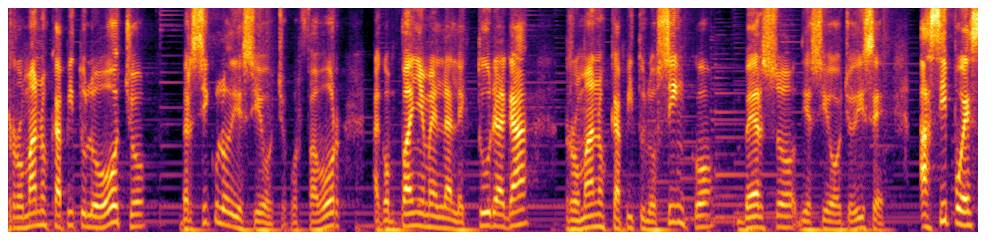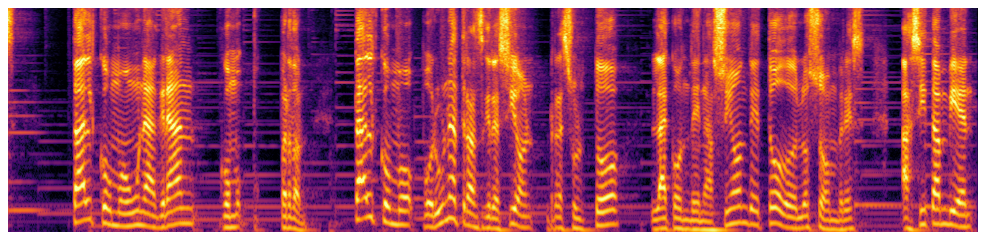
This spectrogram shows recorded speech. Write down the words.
Romanos capítulo 8, versículo 18. Por favor, acompáñame en la lectura acá. Romanos capítulo 5, verso 18. Dice, así pues, tal como una gran, como, perdón, tal como por una transgresión resultó la condenación de todos los hombres, así también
